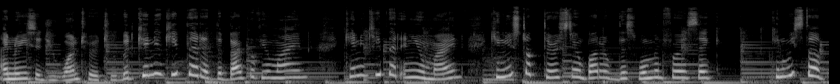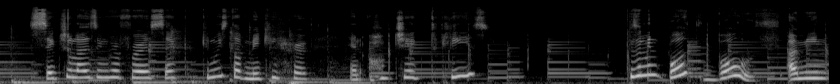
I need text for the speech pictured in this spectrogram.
I know you said you want her to, but can you keep that at the back of your mind? Can you keep that in your mind? Can you stop thirsting about this woman for a sec? Can we stop sexualizing her for a sec? Can we stop making her an object, please? Because I mean, both, both. I mean,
